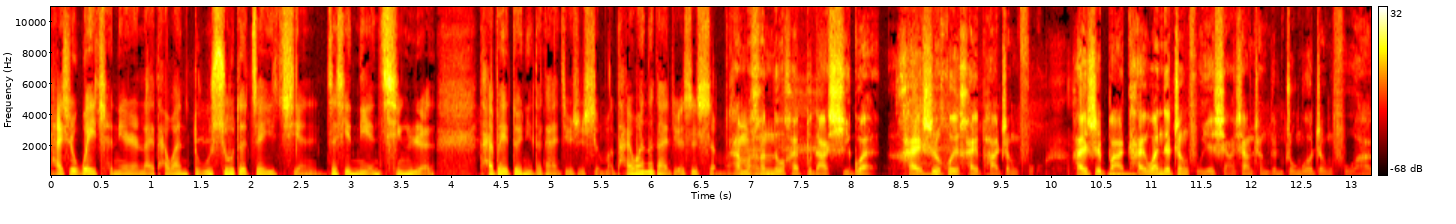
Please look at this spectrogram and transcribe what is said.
还是未成年人来台湾读书的这一些这些年轻人，台北对你的感觉是什么？台湾的感觉是什么？他们很多还不大习惯，还是会害怕政府。还是把台湾的政府也想象成跟中国政府啊，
